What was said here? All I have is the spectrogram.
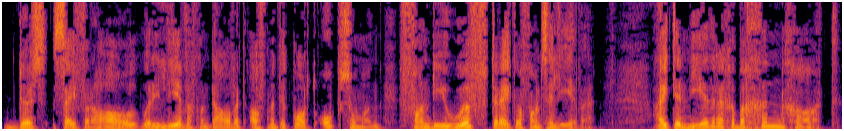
dus sy verhaal oor die lewe van Dawid af met 'n kort opsomming van die hooftrekke van sy lewe. Hy het 'n nederige begin gehad,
